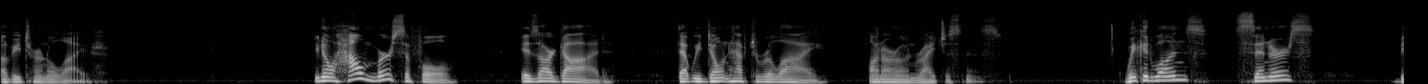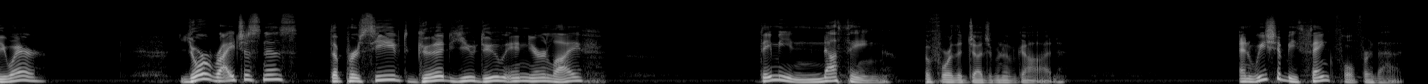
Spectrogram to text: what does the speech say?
of eternal life. You know, how merciful is our God that we don't have to rely on our own righteousness. Wicked ones, sinners, beware. Your righteousness, the perceived good you do in your life, they mean nothing before the judgment of God. And we should be thankful for that.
